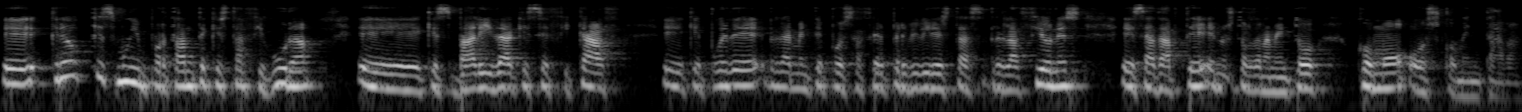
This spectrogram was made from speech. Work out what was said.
eh, creo que es muy importante que esta figura, eh, que es válida, que es eficaz, eh, que puede realmente pues, hacer pervivir estas relaciones se adapte en nuestro ordenamiento, como os comentaba.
